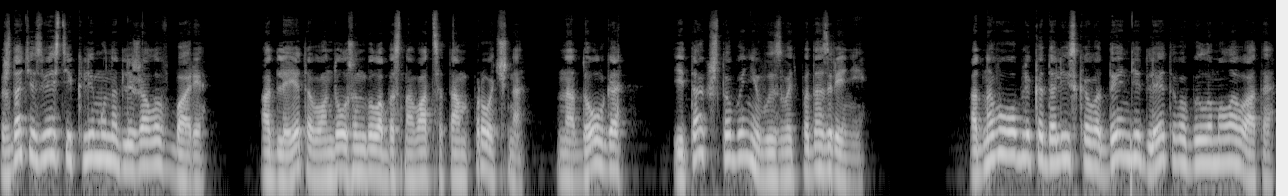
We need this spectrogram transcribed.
Ждать известий Климу надлежало в баре, а для этого он должен был обосноваться там прочно, надолго и так, чтобы не вызвать подозрений. Одного облика далийского Дэнди для этого было маловато,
